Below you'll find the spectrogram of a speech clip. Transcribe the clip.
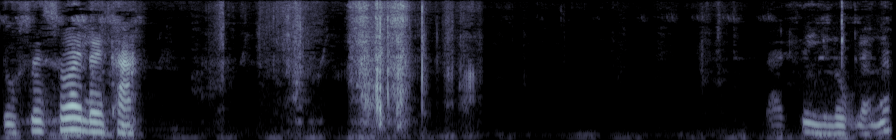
ดู สวยๆเลยค่ะได้สี่ลูกแล้วนะ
